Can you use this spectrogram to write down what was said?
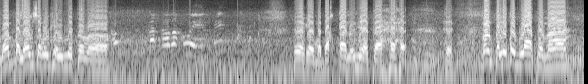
Ma'am, palawag sa kong helmet pa ma. Lakara ko eh. Kaya madakpan unya ta. Ma'am, palukog lahat pa ma.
